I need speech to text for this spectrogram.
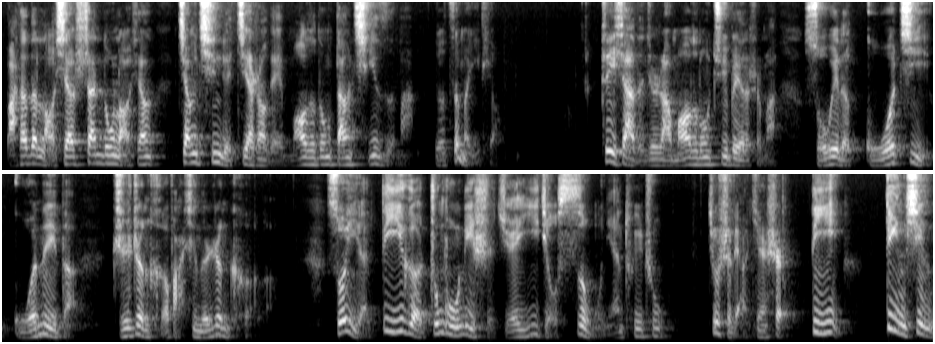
把他的老乡山东老乡江青给介绍给毛泽东当妻子嘛，有这么一条。这下子就让毛泽东具备了什么所谓的国际国内的执政合法性的认可了。所以啊，第一个中共历史决议一九四五年推出，就是两件事儿：第一，定性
